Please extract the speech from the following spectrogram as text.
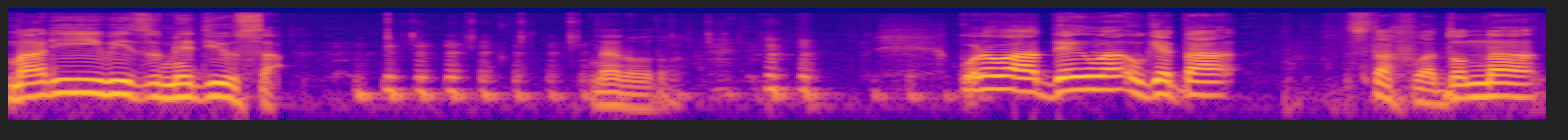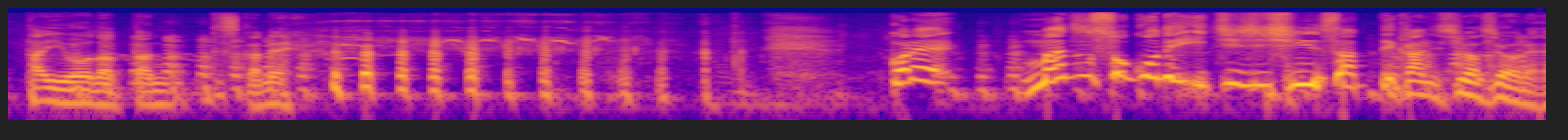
マリー・ウィズ・メデューサ。なるほど。これは電話受けたスタッフはどんな対応だったんですかねこれまずそこで一次審査って感じしますよね。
